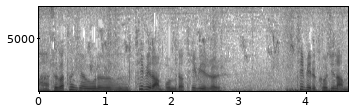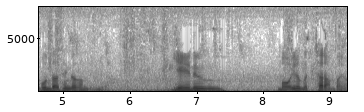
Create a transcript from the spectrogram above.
아, 저 같은 경우는 TV를 안 봅니다. TV를, TV를 거진 안 본다 생각하면 됩니다. 예능, 뭐, 이런 거 잘 안 봐요.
